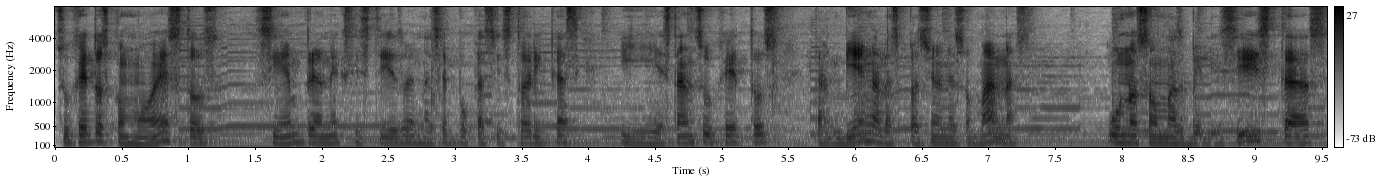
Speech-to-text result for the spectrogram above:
Sujetos como estos siempre han existido en las épocas históricas y están sujetos también a las pasiones humanas. Unos son más belicistas,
